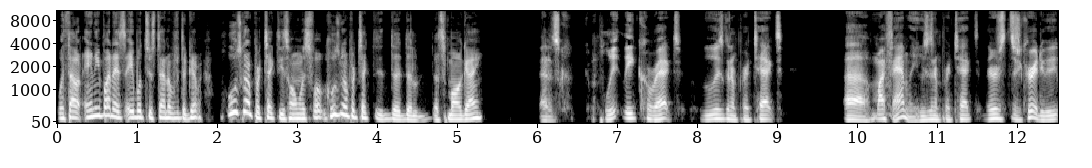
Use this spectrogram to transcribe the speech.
without anybody that's able to stand up for the government who's going to protect these homeless folk who's going to protect the, the the the small guy That is completely correct. Who is going to protect uh, my family? Who's going to protect? There's security.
